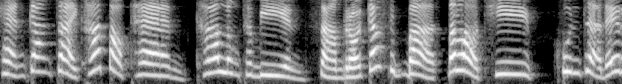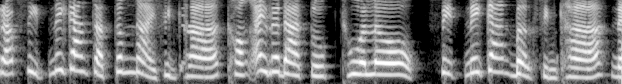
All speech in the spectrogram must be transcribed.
แผนการจ่ายค่าตอบแทน ค่าลงทะเบียน 390 บาท ตลอดชีพ คุณจะได้รับสิทธิ์ในการจัดจำหน่ายสินค้าของไอราดากรุ๊ปทั่วโลก สิทธิ์ในการเบิกสินค้าใน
